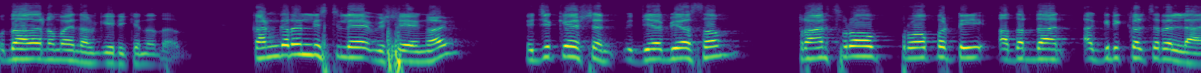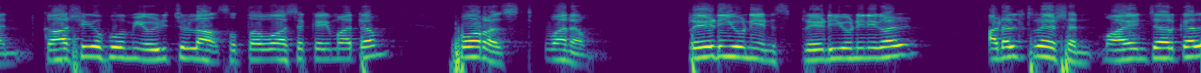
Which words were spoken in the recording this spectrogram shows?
ഉദാഹരണമായി നൽകിയിരിക്കുന്നത്. കൺകറന്റ് ലിസ്റ്റിലെ വിഷയങ്ങൾ എഡ്യൂക്കേഷൻ വിദ്യാഭ്യാസം transfer of property other than agricultural land കാർഷിക ഭൂമി ഒഴിച്ചുള്ള സ്വത്തവകാശ കൈമാറ്റം. ഫോറസ്റ്റ് വനം. ട്രേഡ് യൂണിയൻസ് ട്രേഡ് യൂണിയനുകൾ അഡൾട്രേഷൻ മായം ചേർക്കൽ.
